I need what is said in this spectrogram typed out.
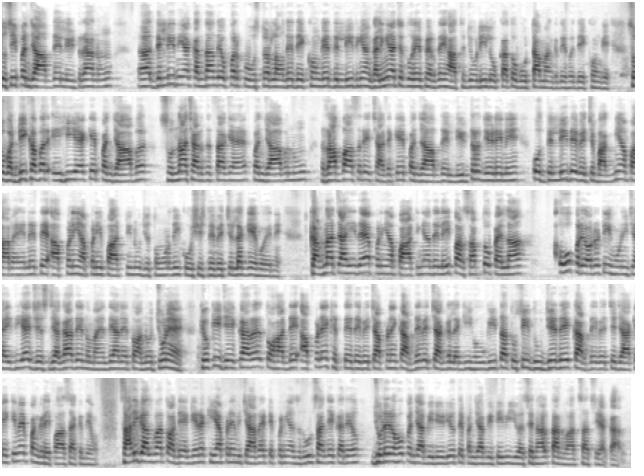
ਤੁਸੀਂ ਪੰਜਾਬ ਦੇ ਲੀਡਰਾਂ ਨੂੰ ਦਿੱਲੀ ਦੀਆਂ ਕੰਧਾਂ ਦੇ ਉੱਪਰ ਪੋਸਟਰ ਲਾਉਂਦੇ ਦੇਖੋਗੇ, ਦਿੱਲੀ ਦੀਆਂ ਗਲੀਆਂ 'ਚ ਤੁਰੇ ਫਿਰਦੇ ਹੱਥ ਜੋੜੀ ਲੋਕਾਂ ਤੋਂ ਵੋਟਾਂ ਮੰਗਦੇ ਹੋਏ ਦੇਖੋਗੇ। ਸੋ ਵੱਡੀ ਖਬਰ ਇਹੀ ਹੈ ਕਿ ਪੰਜਾਬ ਸੁੰਨਾ ਛੱਡ ਦਿੱਤਾ ਗਿਆ ਹੈ। ਪੰਜਾਬ ਨੂੰ ਰੱਬ ਆਸਰੇ ਛੱਡ ਕੇ ਪੰਜਾਬ ਦੇ ਲੀਡਰ ਜਿਹੜੇ ਨੇ, ਉਹ ਦਿੱਲੀ ਦੇ ਵਿੱਚ ਬਾਗੀਆਂ ਪਾ ਰਹੇ ਨੇ ਤੇ ਆਪਣੀ ਆਪਣੀ ਪਾਰਟੀ ਨੂੰ ਜਿਤਾਉਣ ਦੀ ਕੋਸ਼ਿਸ਼ ਦੇ ਵਿੱਚ ਲੱਗੇ ਹੋਏ ਨੇ। ਕਰਨਾ ਚਾਹੀਦਾ ਹੈ ਆਪਣੀਆਂ ਪਾਰਟੀਆਂ ਦੇ ਲਈ, ਪਰ ਸਭ ਤੋਂ ਪਹਿਲਾਂ ਉਹ ਪ੍ਰਾਇੋਰਟੀ ਹੋਣੀ ਚਾਹੀਦੀ ਹੈ, ਜਿਸ ਜਗ੍ਹਾ ਦੇ ਨੁਮਾਇੰਦਿਆਂ ਨੇ ਤੁਹਾਨੂੰ ਚੁਣਿਆ ਹੈ। ਕਿਉਂਕਿ ਜੇਕਰ ਤੁਹਾਡੇ ਆਪਣੇ ਖਿੱਤੇ ਦੇ ਵਿੱਚ, ਆਪਣੇ ਘਰ ਦੇ ਵਿੱਚ ਅੱਗ ਲੱਗੀ ਹੋਊਗੀ, ਤਾਂ ਤੁਸੀਂ ਦੂਜੇ ਦੇ ਘਰ ਦੇ ਵਿੱਚ ਜਾ ਕੇ ਕਿਵੇਂ ਭੰਗੜੇ ਪਾ ਸਕਦੇ ਹੋ? ਸਾਰੀ ਗੱਲਬਾਤ ਤੁਹਾਡੇ ਅੱਗੇ ਰੱਖੀ ਆਪਣੇ ਵਿਚਾਰ ਰਾਏ ਟਿੱਪਣੀਆਂ ਜ਼ਰੂਰ ਸਾਂਝੇ ਕਰਿਓ। ਜੁੜੇ ਰਹੋ ਪੰਜਾਬੀ ਰੇਡੀਓ ਤੇ ਪੰਜਾਬੀ ਟੀਵੀ ਯੂਐਸਏ ਨਾਲ। ਧੰਨਵਾਦ, ਸਤਿ ਸ਼੍ਰੀ ਅਕਾਲ।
